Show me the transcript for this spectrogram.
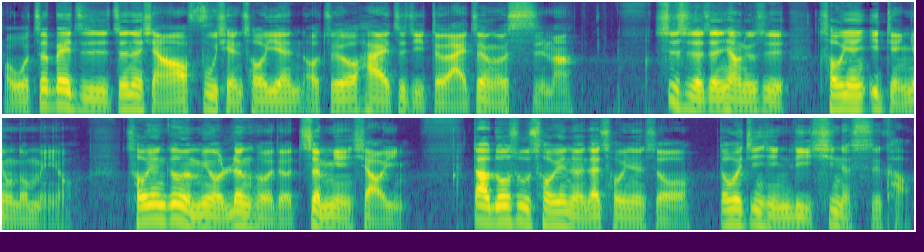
我这辈子真的想要付钱抽烟，哦，最后害自己得癌症而死吗？事实的真相就是，抽烟一点用都没有，抽烟根本没有任何的正面效应。大多数抽烟的人在抽烟的时候，都会进行理性的思考，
